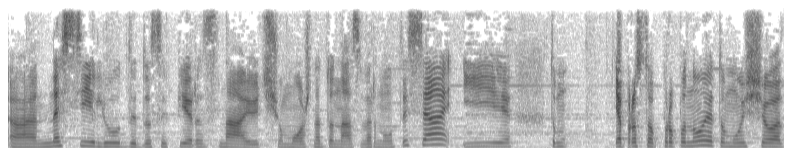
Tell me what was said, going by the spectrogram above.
е, не всі люди до сих пір знають, що можна до нас звернутися, і тому я просто пропоную, тому що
